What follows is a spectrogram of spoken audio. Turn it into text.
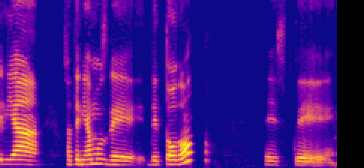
tenía, o sea, teníamos de, de todo, este,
